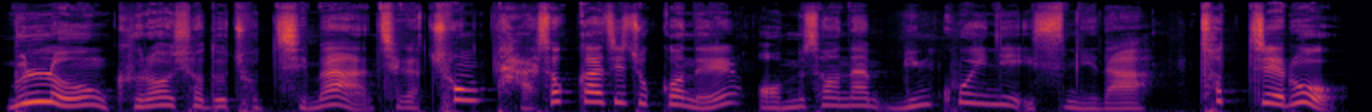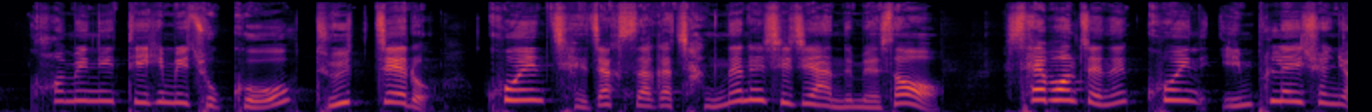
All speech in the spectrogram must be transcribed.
물론 그러셔도 좋지만 제가 총 다섯 가지 조건을 엄선한 민코인이 있습니다. 첫째로 커뮤니티 힘이 좋고 둘째로 코인 제작사가 장난을 치지 않으면서 세 번째는 코인 인플레이션이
